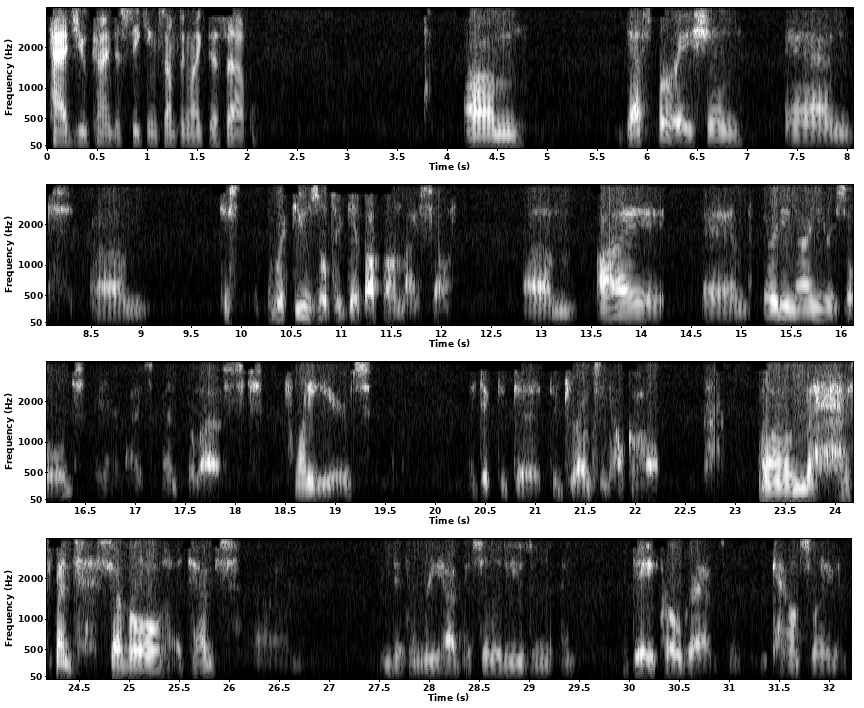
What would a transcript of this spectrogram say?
had you kind of seeking something like this out? Um, desperation and um, just the refusal to give up on myself. Um, I am 39 years old, and I spent the last 20 years addicted to, to drugs and alcohol. Um, I spent several attempts um, in different rehab facilities and, and day programs and, and counseling. And,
